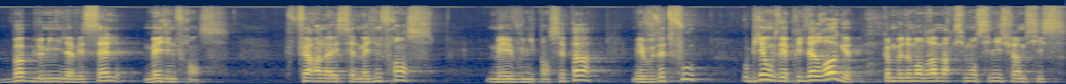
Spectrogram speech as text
Bob le mini lave-vaisselle made in France. Faire un lave-vaisselle made in France, mais vous n'y pensez pas, mais vous êtes fou. Ou bien vous avez pris de la drogue, comme me demandera Marc Simoncini sur M6.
